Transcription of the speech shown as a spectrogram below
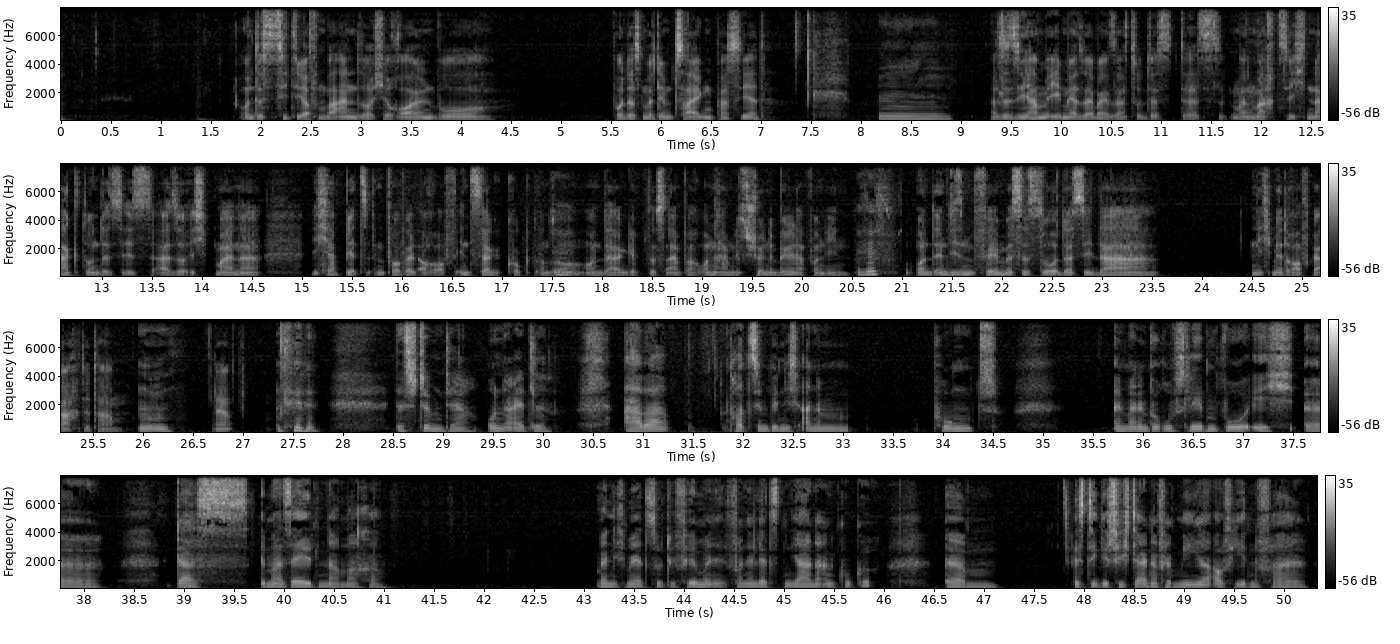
Und das zieht sie offenbar an, solche Rollen, wo, wo das mit dem Zeigen passiert? Mm. Also Sie haben eben ja selber gesagt, so dass, dass man macht sich nackt und das ist, also ich meine, ich habe jetzt im Vorfeld auch auf Insta geguckt und so mhm. und da gibt es einfach unheimlich schöne Bilder von Ihnen. Mhm. Und in diesem Film ist es so, dass Sie da nicht mehr drauf geachtet haben. Mhm. Ja. das stimmt, ja. Uneitel. Aber trotzdem bin ich an einem Punkt in meinem Berufsleben, wo ich äh, das immer seltener mache. Wenn ich mir jetzt so die Filme von den letzten Jahren angucke, ähm, ist die Geschichte einer Familie auf jeden Fall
